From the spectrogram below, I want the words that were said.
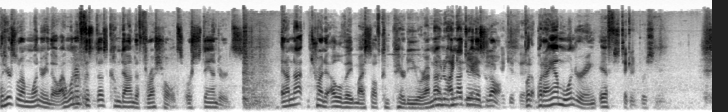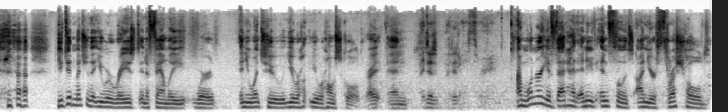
But here's what I'm wondering though. I wonder if this does come down to thresholds or standards. And I'm not trying to elevate myself compared to you, or I'm No, not, no, I I'm not doing yeah, this no, at all. But, but I am wondering if Just taking it personally. you did mention that you were raised in a family where, and you went to, you were, you were homeschooled, right? And I did. I did all three. I'm wondering if that had any influence on your threshold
